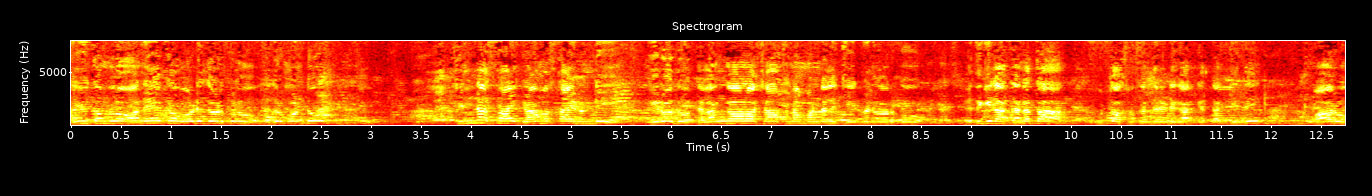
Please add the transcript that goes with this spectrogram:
జీవితంలో అనేక ఒడిదొడుకులు ఎదుర్కొంటూ చిన్న స్థాయి గ్రామ స్థాయి నుండి ఈరోజు తెలంగాణ శాసన మండలి చైర్మన్ వరకు ఎదిగిన ఘనత గుత్తా సుఖేందర్ రెడ్డి గారికి దక్కింది. వారు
